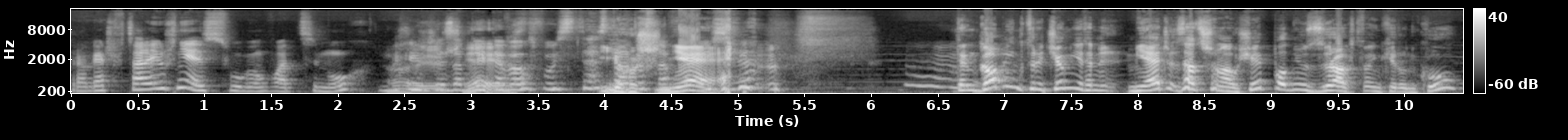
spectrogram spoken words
Rogacz wcale już nie jest sługą władcy much. Myślisz, już że jest. swój status Już na nie. Ten goblin, który ciągnie ten miecz, zatrzymał się, podniósł wzrok w twoim kierunku.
